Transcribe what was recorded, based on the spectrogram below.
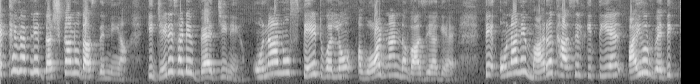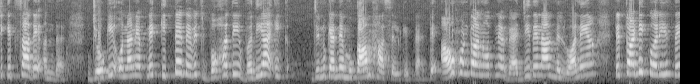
ਇੱਥੇ ਮੈਂ ਆਪਣੇ ਦਰਸ਼ਕਾਂ ਨੂੰ ਦੱਸ ਦਿੰਨੀ ਆ ਕਿ ਜਿਹੜੇ ਸਾਡੇ ਵੈਦ ਜੀ ਨੇ, ਉਹਨਾਂ ਨੂੰ ਸਟੇਟ ਵੱਲੋਂ ਅਵਾਰਡ ਨਾਲ ਨਵਾਜ਼ਿਆ ਗਿਆ ਹੈ। ਤੇ ਉਹਨਾਂ ਨੇ ਮਾਰਤ ਹਾਸਿਲ ਕੀਤੀ ਹੈ ਆਯੁਰਵੈਦਿਕ ਚਿਕਿਤਸਾ ਦੇ ਅੰਦਰ, ਜੋ ਕਿ ਉਹਨਾਂ ਨੇ ਆਪਣੇ ਕਿੱਤੇ ਦੇ ਵਿੱਚ ਬਹੁਤ ਹੀ ਵਧੀਆ ਇੱਕ ਜਿਹਨੂੰ ਕਹਿੰਦੇ ਮੁਕਾਮ ਹਾਸਿਲ ਕੀਤਾ ਹੈ। ਤੇ ਆਓ ਹੁਣ ਤੁਹਾਨੂੰ ਆਪਣੇ ਵੈਦ ਜੀ ਦੇ ਨਾਲ ਮਿਲਵਾਨੇ ਆ ਤੇ ਤੁਹਾਡੀ ਕੁਐਰੀਜ਼ ਦੇ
